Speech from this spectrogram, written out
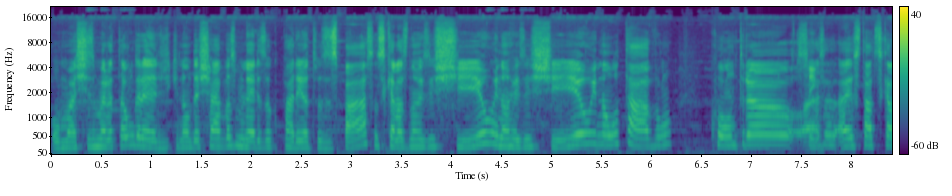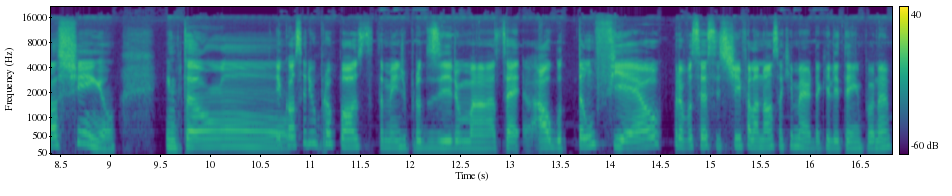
o machismo era tão grande que não deixava as mulheres ocuparem outros espaços, que elas não existiam e não resistiam e não lutavam contra o status que elas tinham. Então. E qual seria o propósito também de produzir uma algo tão fiel para você assistir e falar, nossa, que merda aquele tempo, né?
